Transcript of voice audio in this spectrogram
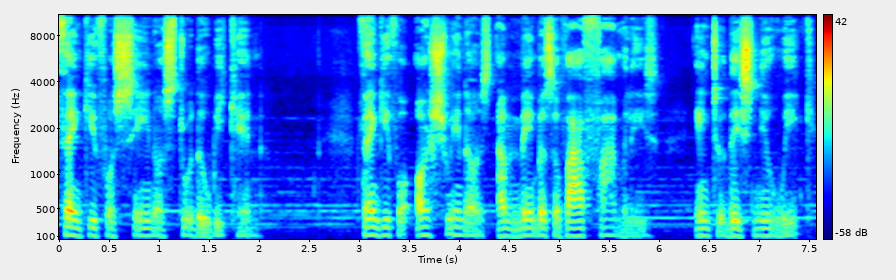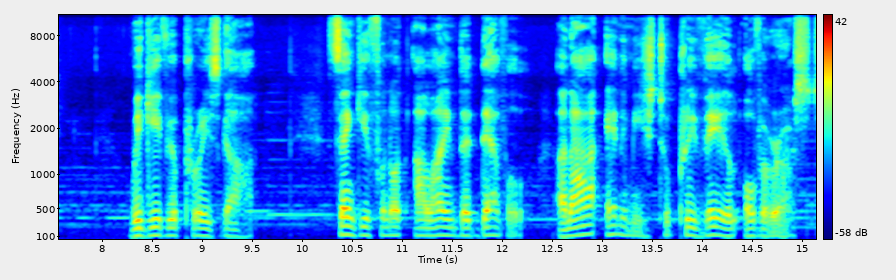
Thank you for seeing us through the weekend. Thank you for ushering us and members of our families into this new week. We give you praise, God. Thank you for not allowing the devil and our enemies to prevail over us.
